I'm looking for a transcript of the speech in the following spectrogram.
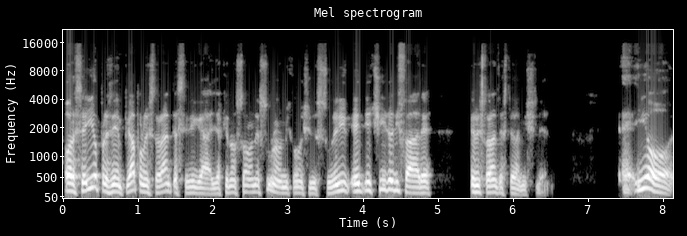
Ora, se io, per esempio, apro un ristorante a Senigallia, che non sono nessuno, non mi conosce nessuno, e, e decido di fare il ristorante a Stella Michelin, eh, io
